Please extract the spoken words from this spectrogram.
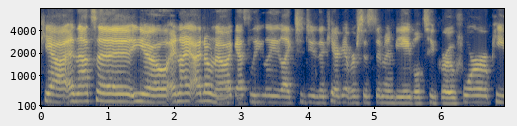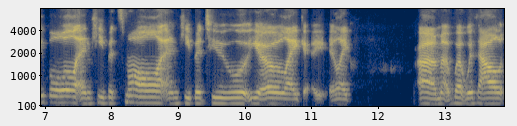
yeah, and that's a you know, and I I don't know. I guess legally, like to do the caregiver system and be able to grow for people and keep it small and keep it to you know like like um, but without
